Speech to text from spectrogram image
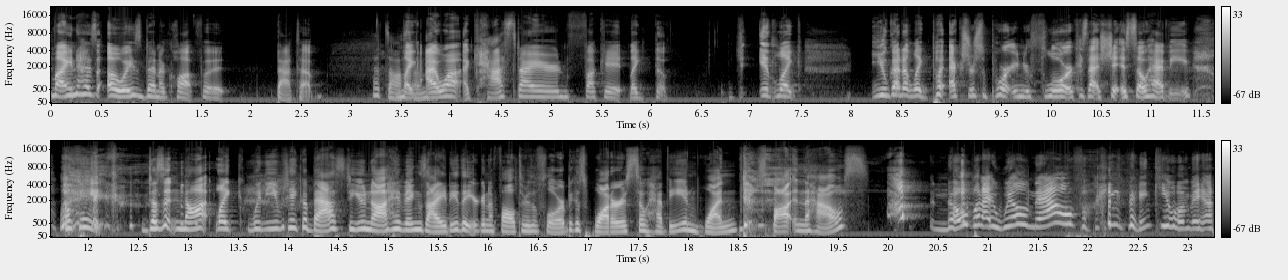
Mine has always been a clawfoot bathtub. That's awesome. Like I want a cast iron. Fuck it. Like the it like you gotta like put extra support in your floor because that shit is so heavy. Okay. Does it not like when you take a bath? Do you not have anxiety that you're gonna fall through the floor because water is so heavy in one spot in the house? No, but I will now. Fucking thank you, Amanda.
